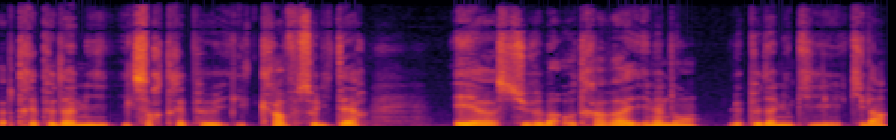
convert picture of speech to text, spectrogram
euh, très peu d'amis, il sort très peu, il est grave solitaire. Et euh, si tu veux, bah, au travail et même dans le peu d'amis qu'il a,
